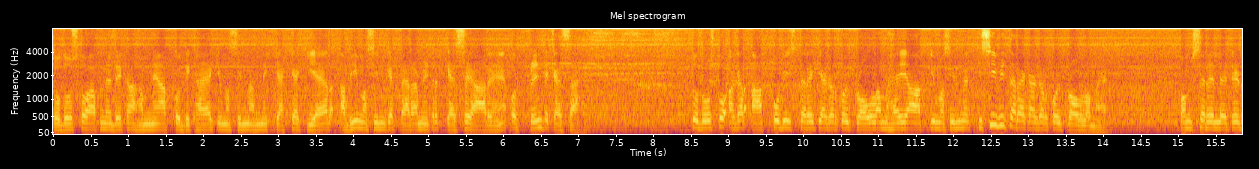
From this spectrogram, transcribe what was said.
तो दोस्तों, आपने देखा, हमने आपको दिखाया कि मशीन में हमने क्या क्या किया है और अभी मशीन के पैरामीटर कैसे आ रहे हैं और प्रिंट कैसा है। तो दोस्तों, अगर आपको भी इस तरह की अगर कोई प्रॉब्लम है या आपकी मशीन में किसी भी तरह का अगर कोई प्रॉब्लम है, पंप से रिलेटेड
